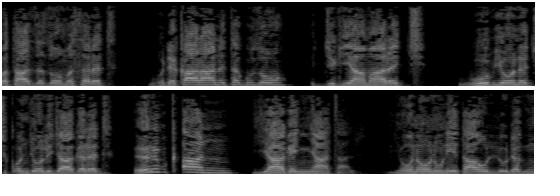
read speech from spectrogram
በታዘዘው መሠረት ወደ ካራን ተጉዞ እጅግ ያማረች ውብ የሆነች ቆንጆ ልጃገረድ ርብቃን ያገኛታል። የሆነውን ሁኔታ ሁሉ ደግሞ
